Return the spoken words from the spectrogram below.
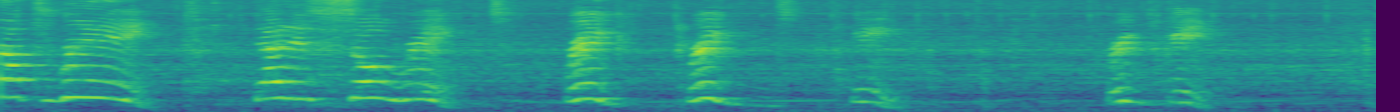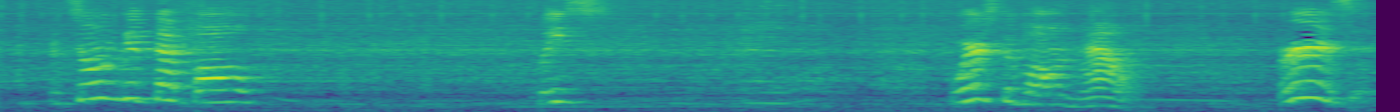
that's rigged. That is so rigged. Rigged. Rigged game. Rigged game. Can someone get that ball? Please. Where's the ball now? Where is it,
